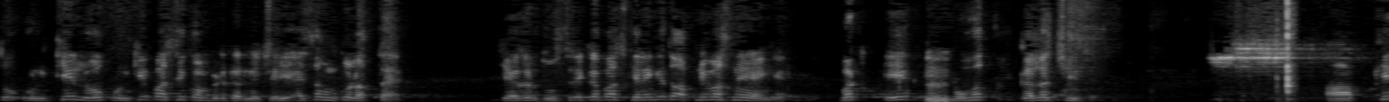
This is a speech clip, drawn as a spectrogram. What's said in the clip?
तो उनके लोग उनके पास ही कॉम्पीट करने चाहिए ऐसा उनको लगता है कि अगर दूसरे के पास खेलेंगे तो अपने पास नहीं आएँगे। बट एक बहुत गलत चीज़ है। आपके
